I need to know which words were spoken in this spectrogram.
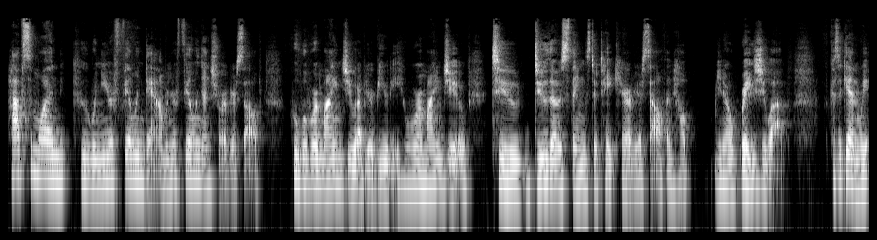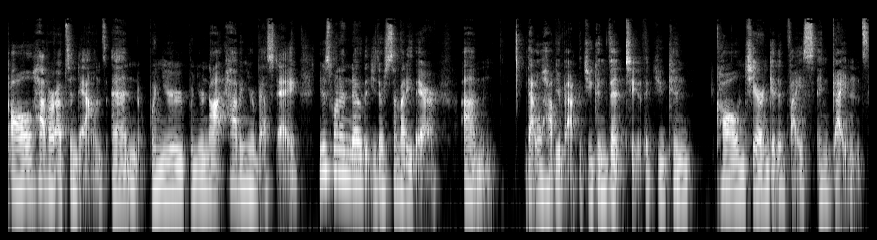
Have someone who, when you're feeling down, when you're feeling unsure of yourself, who will remind you of your beauty, who will remind you to do those things to take care of yourself and help, you know, raise you up. Because again, we all have our ups and downs. And when you're when you're not having your best day, you just want to know that you, there's somebody there um, that will have your back, that you can vent to, that you can call and share and get advice and guidance.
